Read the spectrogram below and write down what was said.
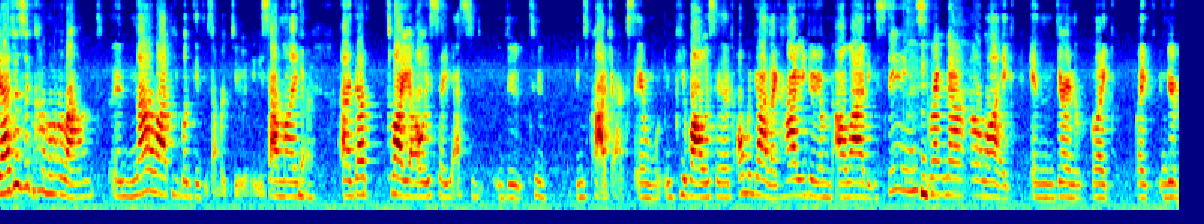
that doesn't come around, and not a lot of people get these opportunities. I'm like, yeah. uh, that's why I always say yes to do to these projects and people always say like oh my god like how are you doing a lot of these things right now like and during like like your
